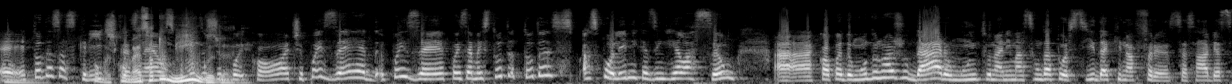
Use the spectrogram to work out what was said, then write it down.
É, é todas as críticas, Pô, começa né, domingo, de boicote, pois é, pois é, pois é, mas tudo, todas as polêmicas em relação à Copa do Mundo não ajudaram muito na animação da torcida aqui na França, sabe? As,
